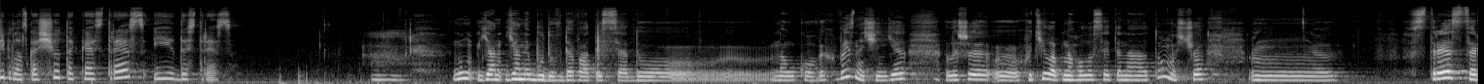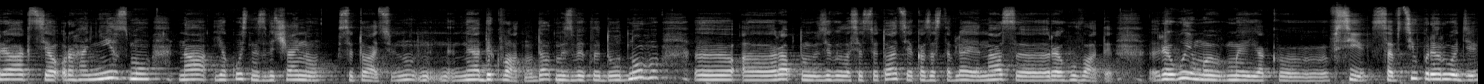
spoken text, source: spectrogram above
Скажіть, будь ласка, що таке стрес і дестрес? Ну, я, я не буду вдаватися до е, наукових визначень. Я лише е, хотіла б наголосити на тому, що стрес це реакція організму на якусь незвичайну ситуацію, ну, н- неадекватну. Да? От ми звикли до одного, е, а раптом з'явилася ситуація, яка заставляє нас е, реагувати. Реагуємо ми, як е, всі савці в природі,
